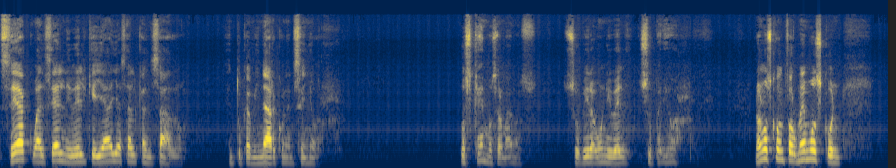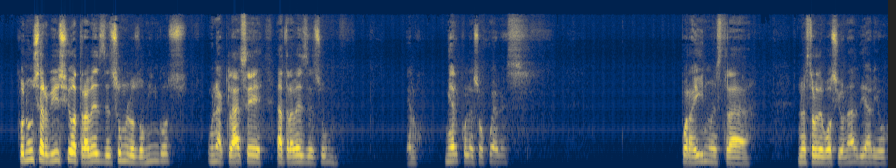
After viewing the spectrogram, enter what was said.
Sea cual sea el nivel que ya hayas alcanzado en tu caminar con el Señor. Busquemos, hermanos, subir a un nivel superior. No nos conformemos con, con un servicio a través de Zoom los domingos, una clase a través de Zoom el miércoles o jueves. Por ahí nuestra, nuestro devocional diario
